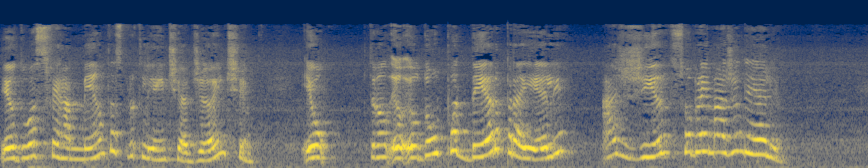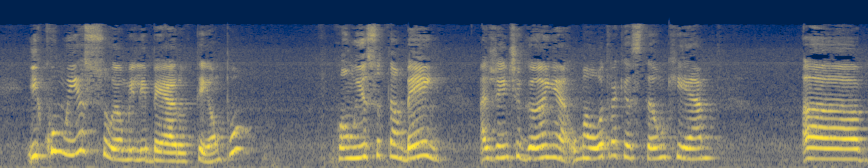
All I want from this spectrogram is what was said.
Eu dou as ferramentas para o cliente adiante, eu, eu, eu dou o poder para ele agir sobre a imagem dele. E com isso eu me libero tempo, com isso também a gente ganha uma outra questão que é. Uh...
